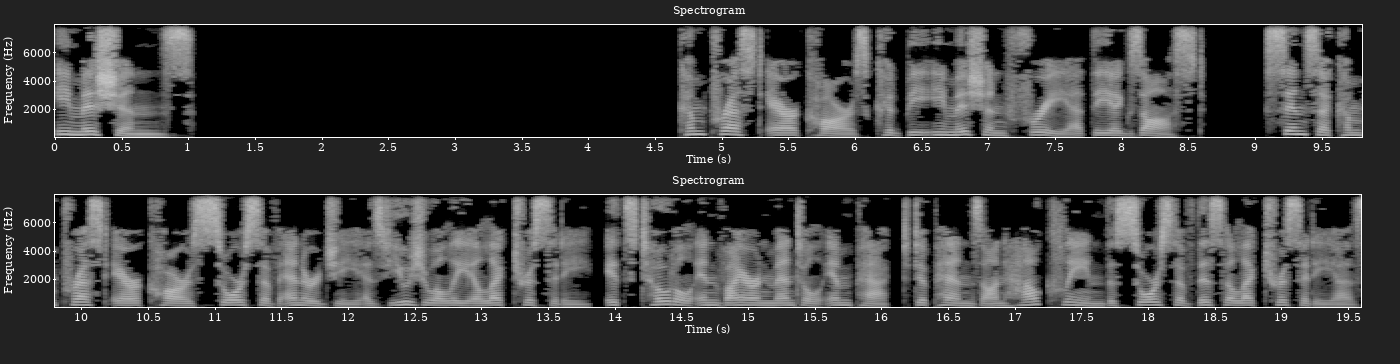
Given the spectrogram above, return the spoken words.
Emissions. Compressed air cars could be emission-free at the exhaust. Since a compressed air car's source of energy is usually electricity, its total environmental impact depends on how clean the source of this electricity is.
